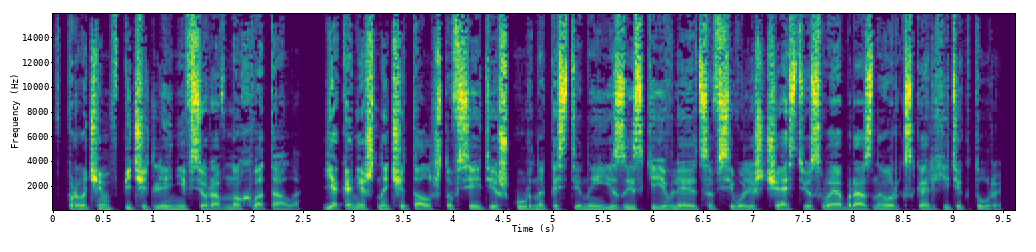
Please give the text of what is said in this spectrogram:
Впрочем, впечатлений все равно хватало. Я, конечно, читал, что все эти шкурно-костяные изыски являются всего лишь частью своеобразной оркской архитектуры –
